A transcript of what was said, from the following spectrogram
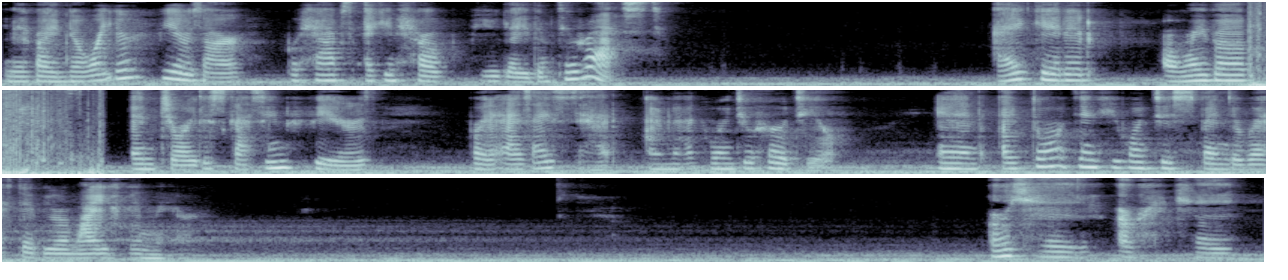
And if I know what your fears are, perhaps I can help you lay them to rest. I get it, only the enjoy discussing fears, but as I said, I'm not going to hurt you. And I don't think you want to spend the rest of your life in there. Okay, okay.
